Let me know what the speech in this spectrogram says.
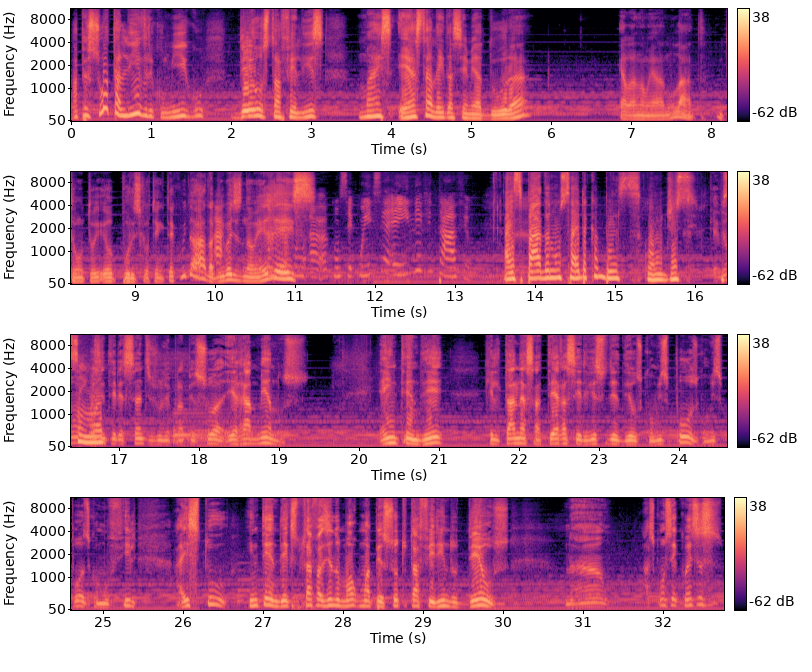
A pessoa está livre comigo, Deus está feliz, mas esta lei da semeadura, ela não é anulada. Então eu eu, por isso que eu tenho que ter cuidado. A Ah, Bíblia diz: não erreis. A, a consequência é inevitável. A espada não sai da cabeça, como disse Quer o ver uma Senhor. coisa interessante, Júlia, para a pessoa errar menos? É entender que ele está nessa terra a serviço de Deus, como esposo, como esposa, como filho. Aí se tu entender que se tu está fazendo mal com uma pessoa, tu está ferindo Deus, não. As consequências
